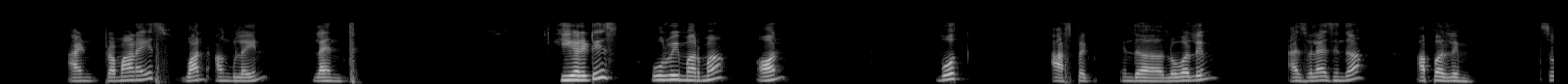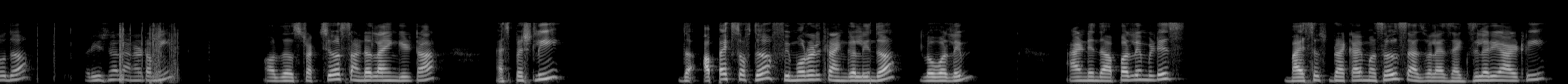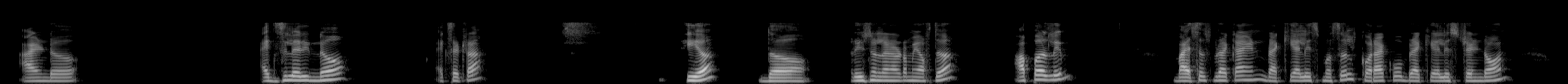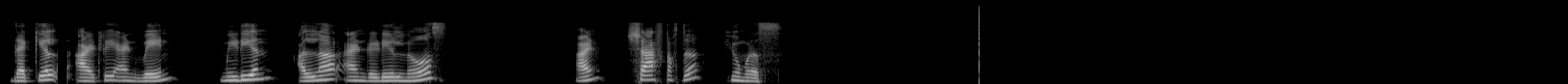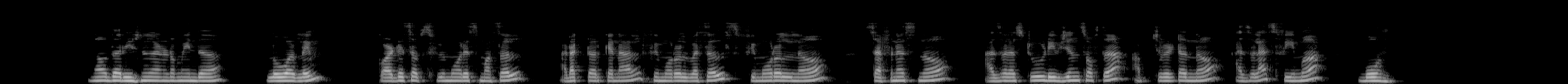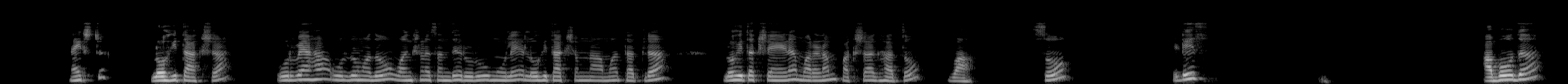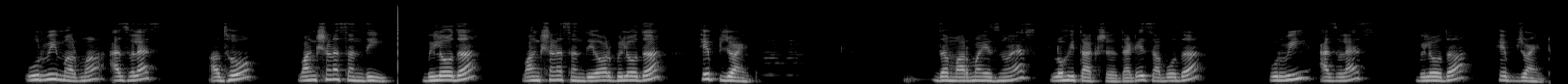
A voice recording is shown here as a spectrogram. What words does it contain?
and Pramana is 1 angula in length. Here it is Urvi Marma on both aspect in the lower limb as well as in the upper limb. So the regional anatomy or the structures underlying it are especially the apex of the femoral triangle in the lower limb and in the upper limb it is biceps brachii muscles as well as axillary artery and uh, axillary nerve etc. Here the regional anatomy of the upper limb biceps brachii and brachialis muscle coracobrachialis tendon brachial artery and vein median ulnar and radial nerves and shaft of the humerus. Now the regional anatomy in the lower limb, quadriceps femoris muscle, adductor canal, femoral vessels, femoral nerve, saphenous nerve, as well as two divisions of the obturator nerve as well as femur bone. Next लोहिताक्ष उर्व्या ऊर्धुमदो वंशण संधे रुरुमूले लोहिताक्ष नाम त्र लोहितक्षेण मरण पक्षाघातो वा सो इट इज़ अबोध ऊर्वी मर्म एज वेल एज अधो वंशण संधि बिलो द वंशण संधि और below the hip joint the marma is known as lohitaksha that is above the urvi as well as below the hip joint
